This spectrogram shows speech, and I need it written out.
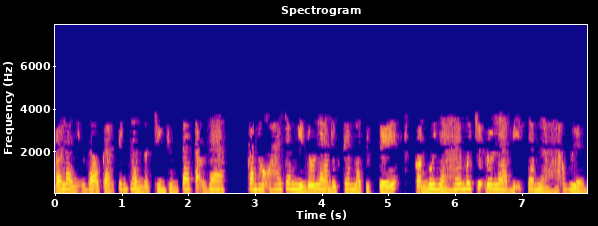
Đó là những rào cản tinh thần do chính chúng ta tạo ra. Căn hộ 200.000 đô la được xem là thực tế, còn ngôi nhà 20 triệu đô la bị xem là hão huyền.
